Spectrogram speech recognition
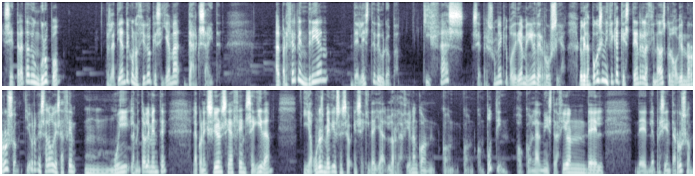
se trata de un grupo relativamente conocido que se llama Darkside. Al parecer vendrían del este de Europa. Quizás se presume que podrían venir de Rusia, lo que tampoco significa que estén relacionados con el gobierno ruso. Yo creo que es algo que se hace muy, lamentablemente, la conexión se hace enseguida y algunos medios enseguida ya lo relacionan con, con, con, Putin o con la administración del, de, del presidente ruso.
